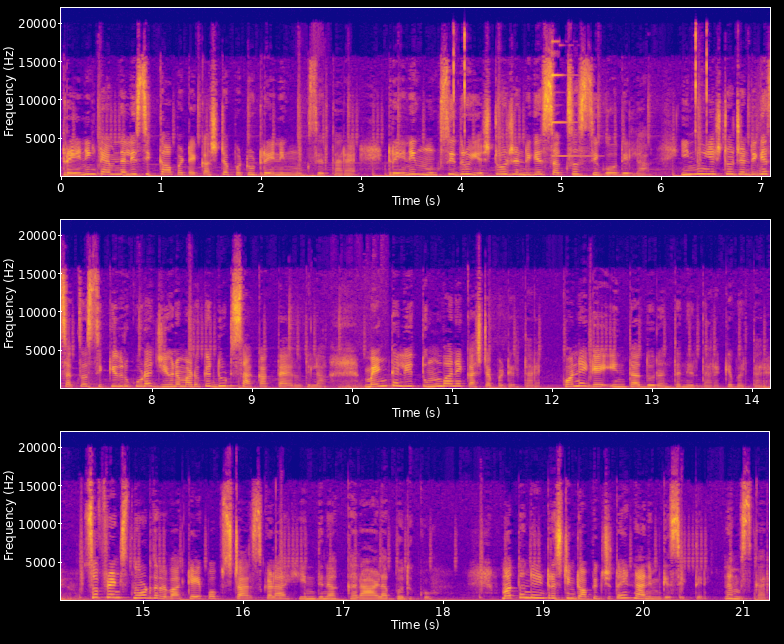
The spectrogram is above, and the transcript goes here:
ಟ್ರೈನಿಂಗ್ ಟೈಮ್ನಲ್ಲಿ ಸಿಕ್ಕಾಪಟ್ಟೆ ಕಷ್ಟಪಟ್ಟು ಟ್ರೈನಿಂಗ್ ಮುಗಿಸಿರ್ತಾರೆ. ಟ್ರೈನಿಂಗ್ ಮುಗಿಸಿದ್ರು ಎಷ್ಟೋ ಜನರಿಗೆ ಸಕ್ಸಸ್ ಸಿಗೋದಿಲ್ಲ. ಇನ್ನೂ ಎಷ್ಟೋ ಜನರಿಗೆ ಸಕ್ಸಸ್ ಸಿಕ್ಕಿದ್ರು ಕೂಡ ಜೀವನ ಮಾಡೋಕೆ ದುಡ್ಡು ಸಾಕಾಗ್ತಾ ಇರೋದಿಲ್ಲ. ಮೆಂಟಲಿ ತುಂಬಾ ಕಷ್ಟಪಟ್ಟಿರ್ತಾರೆ. ಕೊನೆಗೆ ಇಂಥ ದುರಂತ ನಿರ್ಧಾರಕ್ಕೆ ಬರ್ತಾರೆ. ಸೊ ಫ್ರೆಂಡ್ಸ್ ನೋಡಿದ್ರಲ್ವಾ ಕೆ ಪಾಪ್ ಸ್ಟಾರ್ಸ್ಗಳ ಹಿಂದಿನ ಕರಾಳ ಬದುಕು? ಮತ್ತೊಂದು ಇಂಟ್ರೆಸ್ಟಿಂಗ್ ಟಾಪಿಕ್ ಜೊತೆ ನಾನು ನಿಮಗೆ ಸಿಗ್ತೀನಿ. ನಮಸ್ಕಾರ.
